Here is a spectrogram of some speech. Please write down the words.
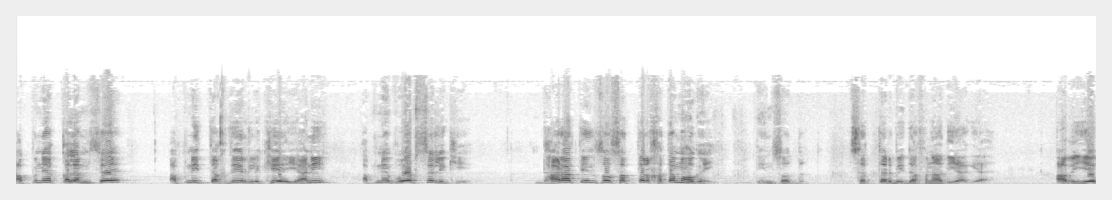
अपने कलम से अपनी तकदीर लिखिए, यानी अपने वोट से लिखिए। धारा 370 खत्म हो गई। 370 भी दफना दिया गया है। अब ये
